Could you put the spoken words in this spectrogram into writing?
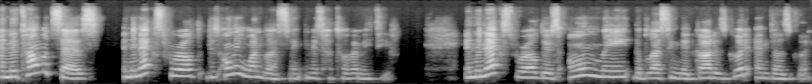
And the Talmud says in the next world, there's only one blessing, and it's Hatova Mitiv. In the next world, there's only the blessing that God is good and does good.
